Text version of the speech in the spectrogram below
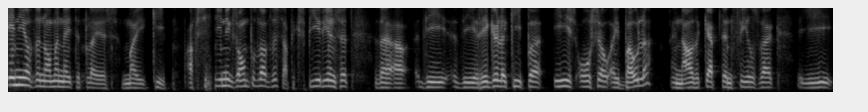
any of the nominated players may keep. I've seen examples of this. I've experienced it. The uh, the the regular keeper is also a bowler, and now the captain feels like he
